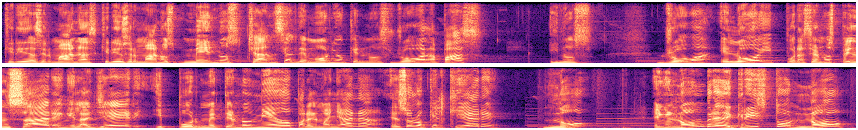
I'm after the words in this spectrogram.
queridas hermanas, queridos hermanos, menos chance al demonio que nos roba la paz y nos roba el hoy por hacernos pensar en el ayer y por meternos miedo para el mañana. Eso es lo que Él quiere. No, en el nombre de Cristo, no.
